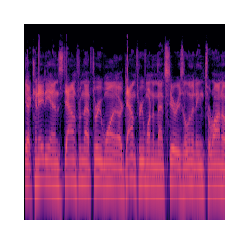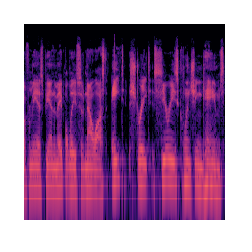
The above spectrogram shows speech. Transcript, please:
Yeah, Canadiens down from that 3 1 or down 3 1 in that series, eliminating Toronto from ESPN. The Maple Leafs have now lost eight straight series clinching games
